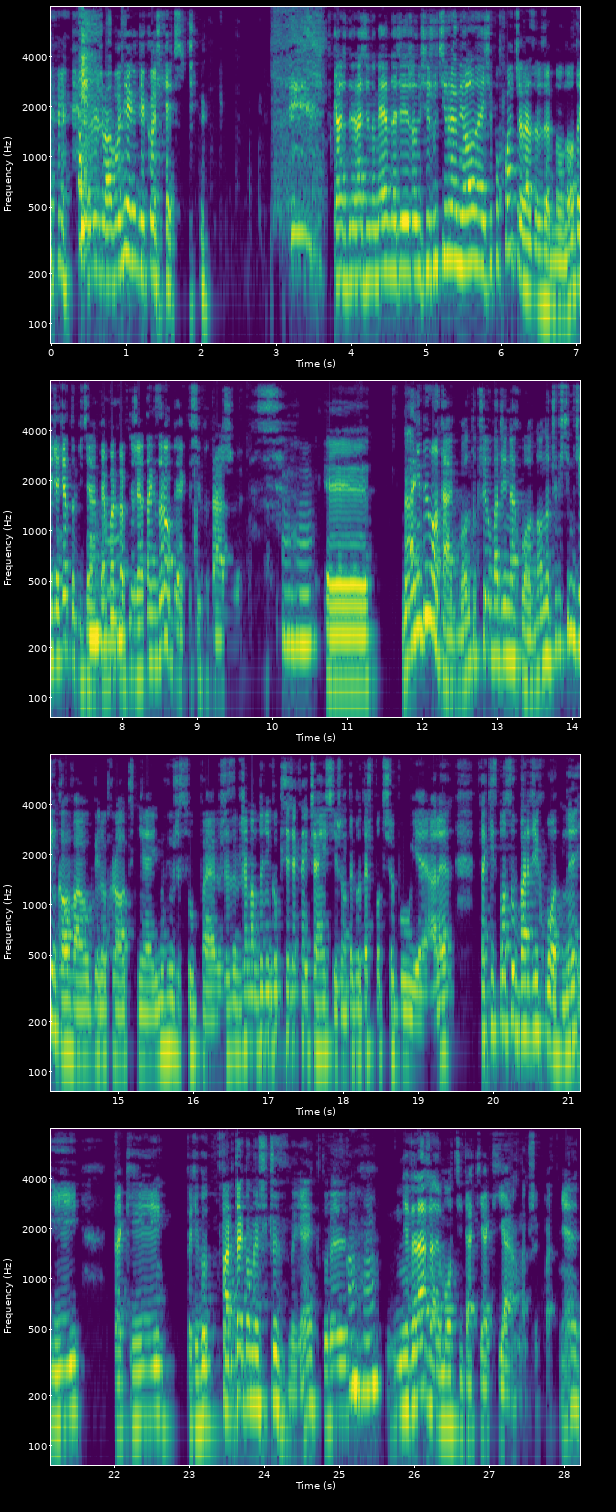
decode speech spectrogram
Wiesz, mamo, nie, niekoniecznie. W każdym razie, no miałem nadzieję, że on się rzuci w ramiona i się popłacze razem ze mną, no, tak jak ja to widziałem. Mhm. Ja byłem pewny, że ja tak zrobię, jak to się wydarzy. Mhm. Y, no a nie było tak, bo on to przyjął bardziej na chłodno. On oczywiście mu dziękował wielokrotnie i mówił, że super, że, że mam do niego pisać jak najczęściej, że on tego też potrzebuje, ale w taki sposób bardziej chłodny i taki takiego twardego mężczyzny, nie? który mhm. nie wyraża emocji tak jak ja na przykład, nie?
